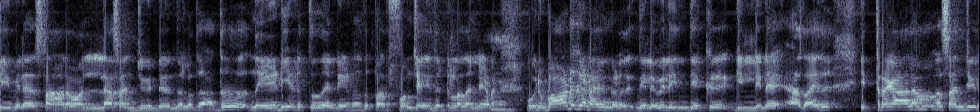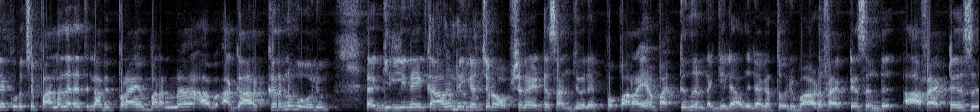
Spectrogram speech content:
ടീമിലെ സ്ഥാനമല്ല സഞ്ജുവിന്റെ എന്നുള്ളത്. അത് നേടിയെടുത്തത് തന്നെയാണ്. അത് പെർഫോം ചെയ്തിട്ടുള്ളത് തന്നെയാണ്. ഒരുപാട് ഘടകങ്ങൾ നിലവിൽ ഇന്ത്യയ്ക്ക് ഗില്ലിനെ അതായത് ഇത്രകാലം സഞ്ജുവിനെ കുറിച്ച് പലതരത്തിൽ അഭിപ്രായം പറഞ്ഞ അഗാർക്കറിന് പോലും ഗില്ലിനേക്കാളും മികച്ചൊരു ഓപ്ഷനായിട്ട് സഞ്ജുവിനെ ഇപ്പൊ പറയാൻ പറ്റുന്നുണ്ടെങ്കിൽ അതിനകത്ത് ഒരുപാട് ഫാക്ടേഴ്സ് ഉണ്ട്. ആ ഫാക്ടേഴ്സ്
